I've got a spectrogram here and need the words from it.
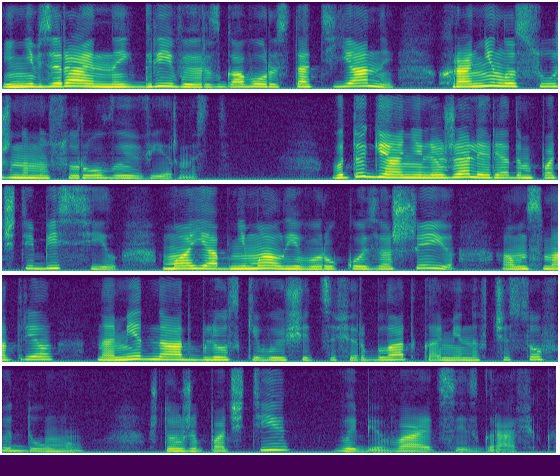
и, невзирая на игривые разговоры с Татьяной, хранила суженому суровую верность. В итоге они лежали рядом почти без сил. Майя обнимала его рукой за шею, а он смотрел на медно отблескивающий циферблат каменных часов и думал, что уже почти выбивается из графика.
